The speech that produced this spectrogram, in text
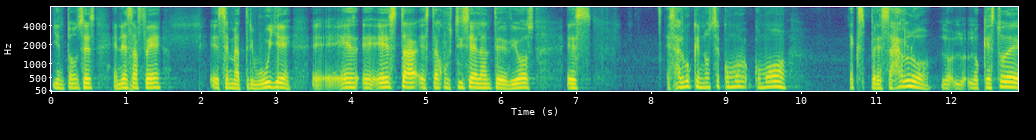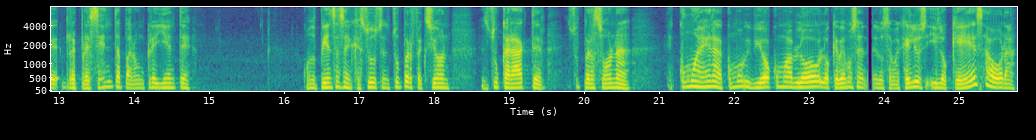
Y entonces en esa fe eh, se me atribuye eh, eh, esta, esta, justicia delante de Dios. Es, es algo que no sé cómo, cómo expresarlo, lo, lo, que esto de, representa para un creyente. Cuando piensas en Jesús, en su perfección, en su carácter, en su persona, cómo era, cómo vivió, cómo habló, lo que vemos en, los evangelios y lo que es ahora,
